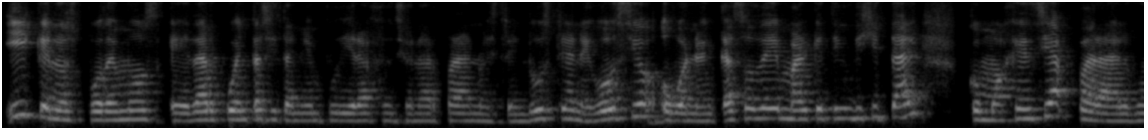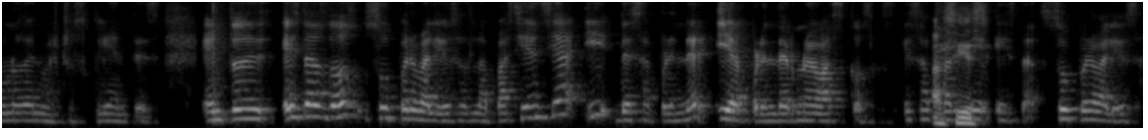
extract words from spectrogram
y que nos podemos eh, dar cuenta si también pudiera funcionar para nuestra industria, negocio o bueno, en caso de marketing digital como agencia para alguno de nuestros clientes. Entonces, estas dos súper valiosas, la paciencia y desaprender y aprender nuevas cosas. Esa parte está súper valiosa.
